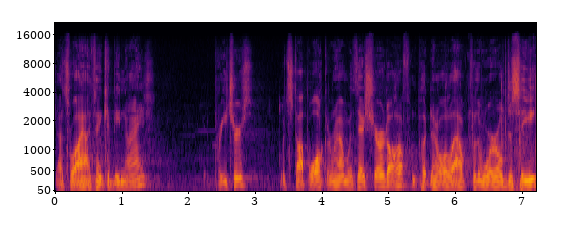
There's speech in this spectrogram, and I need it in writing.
That's why I think it'd be nice preachers would stop walking around with their shirt off and putting it all out for the world to see,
